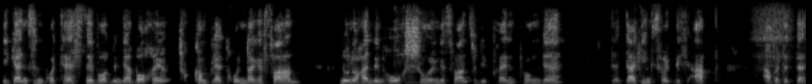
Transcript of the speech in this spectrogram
die ganzen Proteste wurden in der Woche komplett runtergefahren. Nur noch an den Hochschulen, das waren so die Brennpunkte, da, da ging es wirklich ab. Aber da, da,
